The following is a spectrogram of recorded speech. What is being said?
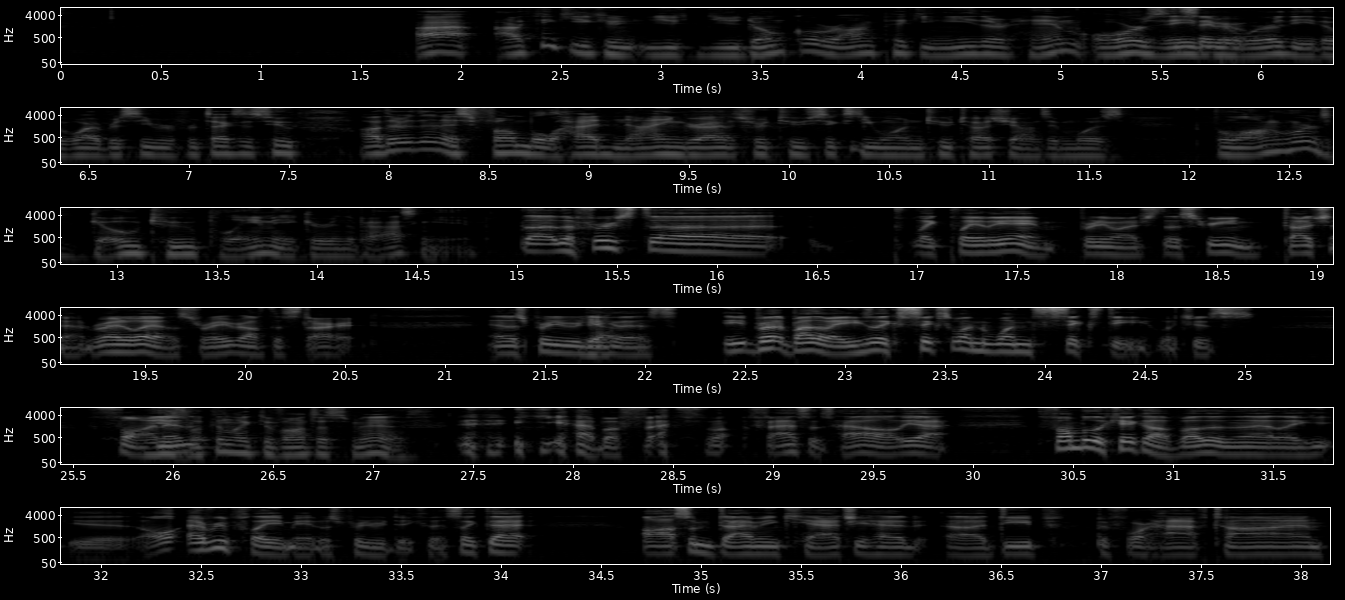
Uh, I think you can you you don't go wrong picking either him or Xavier, Xavier. Worthy, the wide receiver for Texas, who other than his fumble had nine grabs for two sixty one, two touchdowns, and was the Longhorns' go to playmaker in the passing game. The the first uh, like play of the game, pretty much the screen touchdown right away. It was right off the start, and it was pretty ridiculous. He, but by the way, he's like six one one sixty, which is fun. He's and, looking like Devonta Smith. yeah, but fa- fa- fast as hell. Yeah, fumble the kickoff. Other than that, like all every play he made was pretty ridiculous. Like that awesome diving catch he had uh, deep before halftime.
